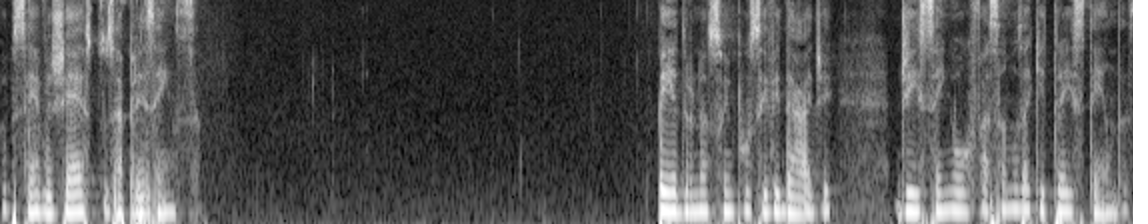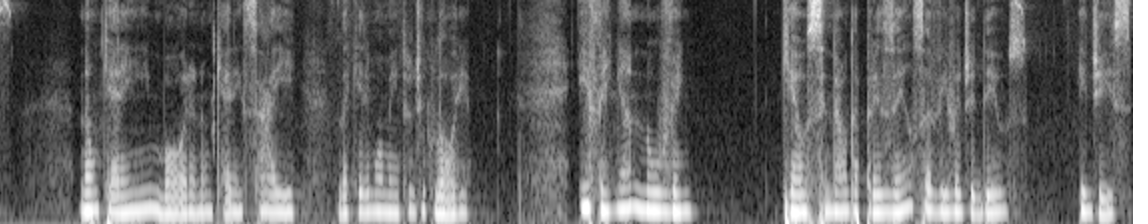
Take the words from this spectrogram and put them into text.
Observe os gestos, a presença. Pedro, na sua impulsividade, diz: Senhor, façamos aqui três tendas. Não querem ir embora, não querem sair daquele momento de glória. E vem a nuvem, que é o sinal da presença viva de Deus, e diz:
